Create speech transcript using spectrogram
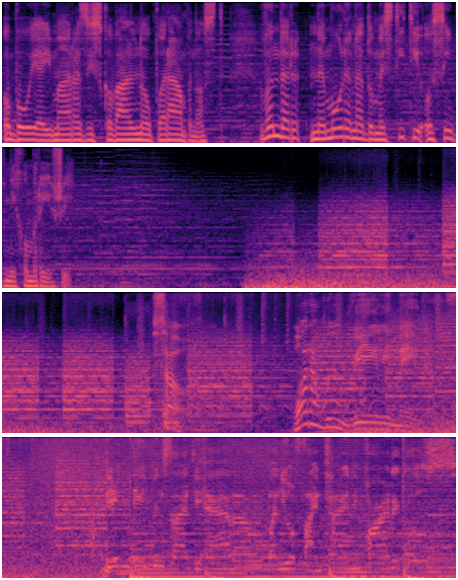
Oboje ima raziskovalno uporabnost, vendar ne more nadomestiti osebnih omrežij. So. What are we really made of? Dig deep inside the atom when you'll find tiny particles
